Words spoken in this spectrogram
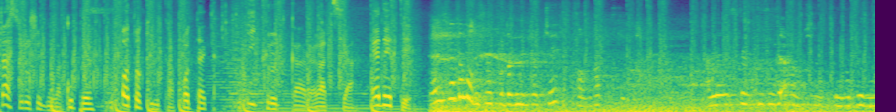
czas ruszyć na zakupy, oto kilka fotek i krótka relacja Edyty. No już wiadomo, dużo podobnych rzeczy. O, dwa wszystkie też. Ale jest też dużo, że... Aha, się na tym warzywo.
